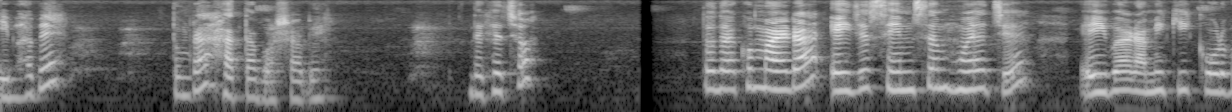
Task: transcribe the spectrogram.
এইভাবে তোমরা হাতা বসাবে। দেখেছ? তো দেখো মায়েরা, এই যে সেম সেম হয়েছে, এইবার আমি কি করব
